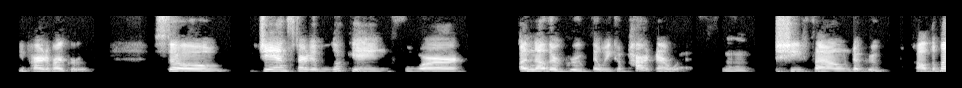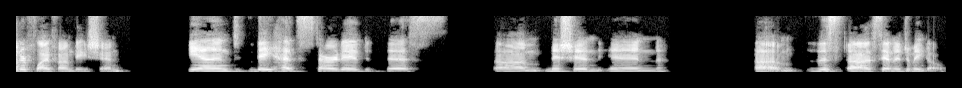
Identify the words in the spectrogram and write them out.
be part of our group. So Jan started looking for another group that we could partner with. Mm-hmm. She found a group called the Butterfly Foundation, and they had started this um, mission in um, this uh, Santo Domingo,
